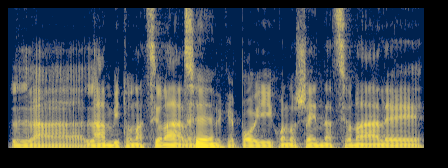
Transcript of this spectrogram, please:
la, l'ambito nazionale, sì. perché poi quando sei in nazionale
